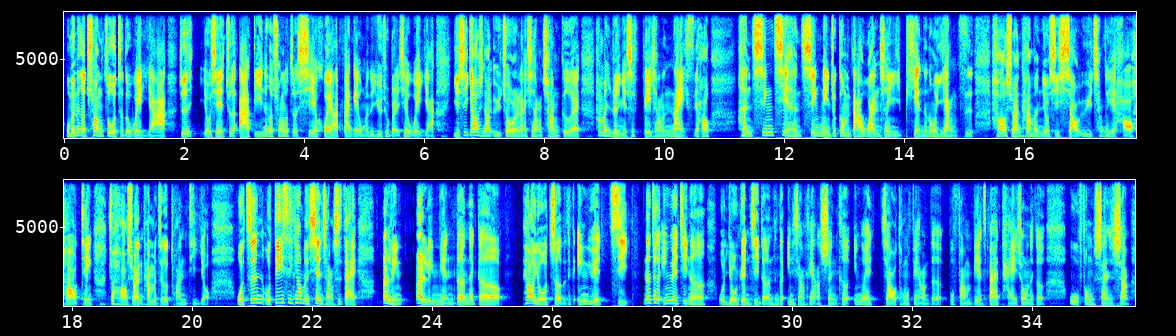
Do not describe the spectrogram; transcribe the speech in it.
我们那个创作者的尾牙，就是有些就是阿滴那个创作者协会啊，颁给我们的 YouTuber 一些尾牙，也是邀请到宇宙人来现场唱歌，诶，他们人也是非常的 nice，然后。很亲切，很亲民，就跟我们大家玩成一片的那种样子，好喜欢他们。尤其小玉唱歌也好好听，就好喜欢他们这个团体哟。我真，我第一次听他们的现场是在二零二零年的那个漂游者的那个音乐季。那这个音乐季呢，我永远记得那个印象非常深刻，因为交通非常的不方便，是在台中那个雾峰山上。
